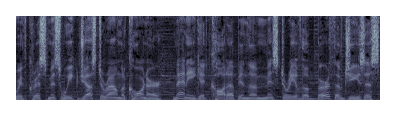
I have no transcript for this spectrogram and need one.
With Christmas week just around the corner, many get caught up in the mystery of the birth of Jesus,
